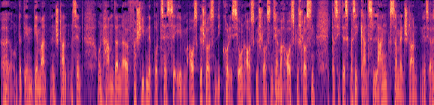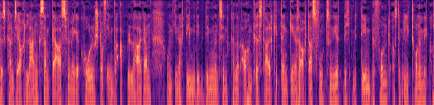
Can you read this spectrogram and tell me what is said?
äh, unter denen Diamanten entstanden sind und haben dann äh, verschiedene Prozesse eben ausgeschlossen, die Kollision ausgeschlossen, sie haben auch ausgeschlossen, dass sich das quasi ganz langsam entstanden ist. Also es kann sich auch langsam gasförmiger Kohlenstoff irgendwo ablagern und je nachdem, wie die Bedingungen sind, kann dann auch ein Kristallgitter entgehen. Also auch das funktioniert nicht mit dem Befund aus dem Elektronenmikroskop,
